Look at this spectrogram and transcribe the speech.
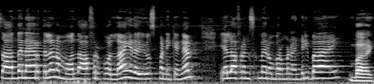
ஸோ அந்த நேரத்தில் நம்ம வந்து ஆஃபர் போடலாம். இதை யூஸ் பண்ணிக்கோங்க. எல்லா ஃப்ரெண்ட்ஸ்க்குமே ரொம்ப ரொம்ப நன்றி. பாய் பாய்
